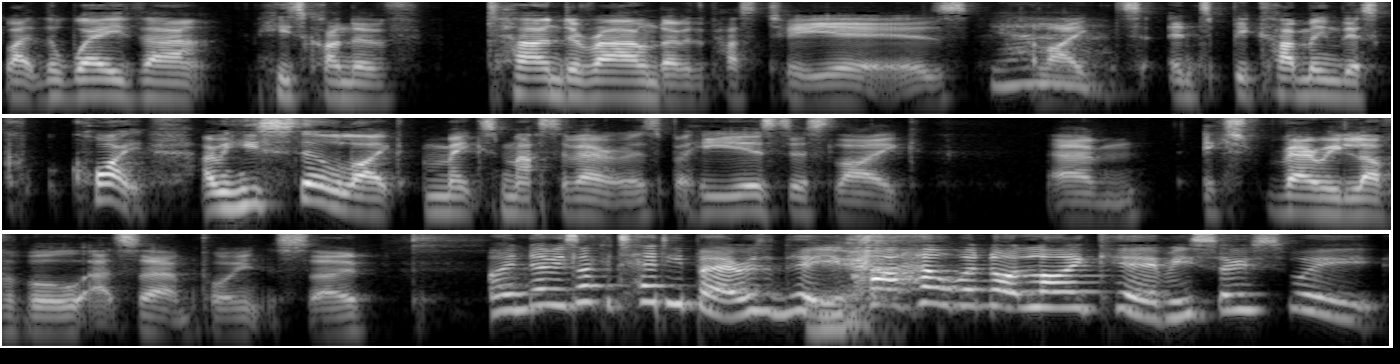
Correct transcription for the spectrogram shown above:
like the way that he's kind of turned around over the past two years Yeah. like t- and becoming this quite i mean he still like makes massive errors but he is this like um very lovable at certain points so I know he's like a teddy bear, isn't he? You can't help but not like him. He's so sweet.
